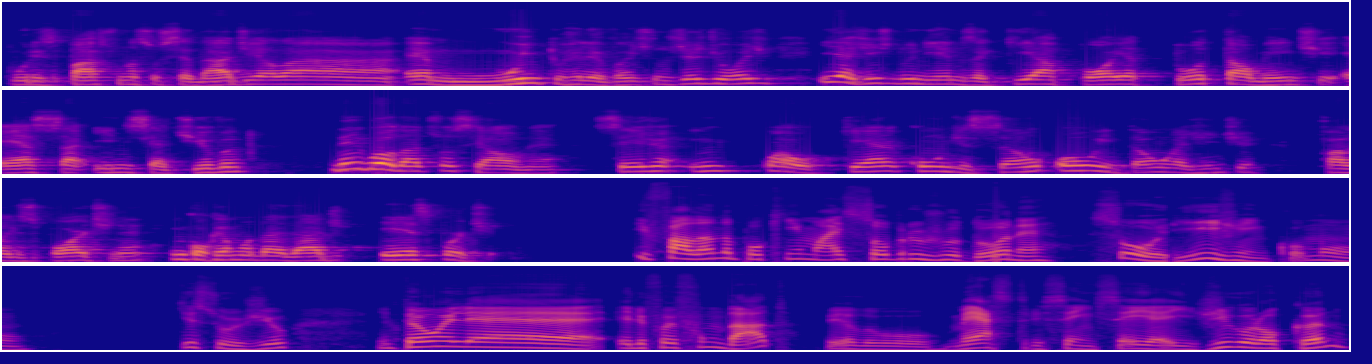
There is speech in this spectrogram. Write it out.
por espaço na sociedade, ela é muito relevante nos dias de hoje e a gente do Niemes aqui apoia totalmente essa iniciativa da igualdade social, né? Seja em qualquer condição, ou então a gente fala de esporte, né? Em qualquer modalidade esportiva. E falando um pouquinho mais sobre o judô, né? Sua origem, como que surgiu. Então ele é, ele foi fundado pelo mestre sensei aí Jigoro Kano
